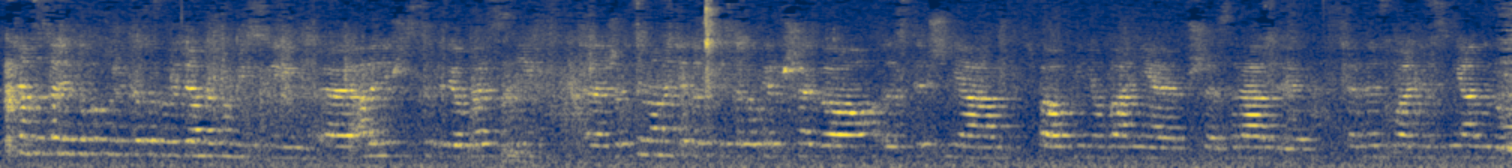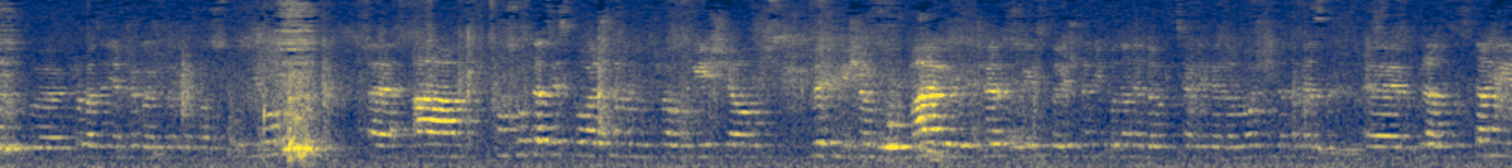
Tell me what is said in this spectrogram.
chciałam w zasadzie to powtórzyć to, co powiedziałam na komisji, e, ale nie wszyscy byli obecni, e, że w tym momencie do 31 stycznia trwa opiniowanie przez Rady ewentualnie zmian lub e, wprowadzenia czegoś do tego studium, e, a konsultacje społeczne będą trwały miesiąc, w miesiącu maju lub czerwcu, jest to jeszcze nie podane do oficjalnej wiadomości, natomiast e, plan zostanie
